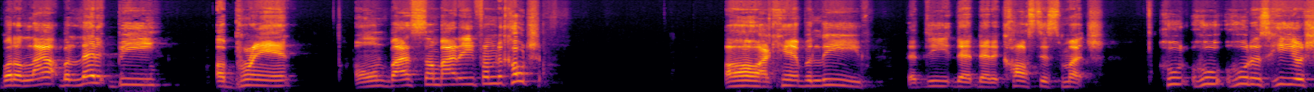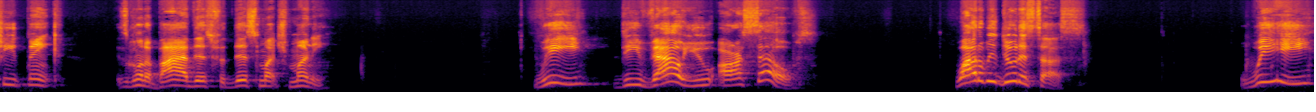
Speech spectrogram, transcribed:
But allow but let it be a brand owned by somebody from the culture oh, I can't believe that the that that it costs this much. Who who who does he or she think is going to buy this for this much money? We devalue ourselves. Why do we do this to us? We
